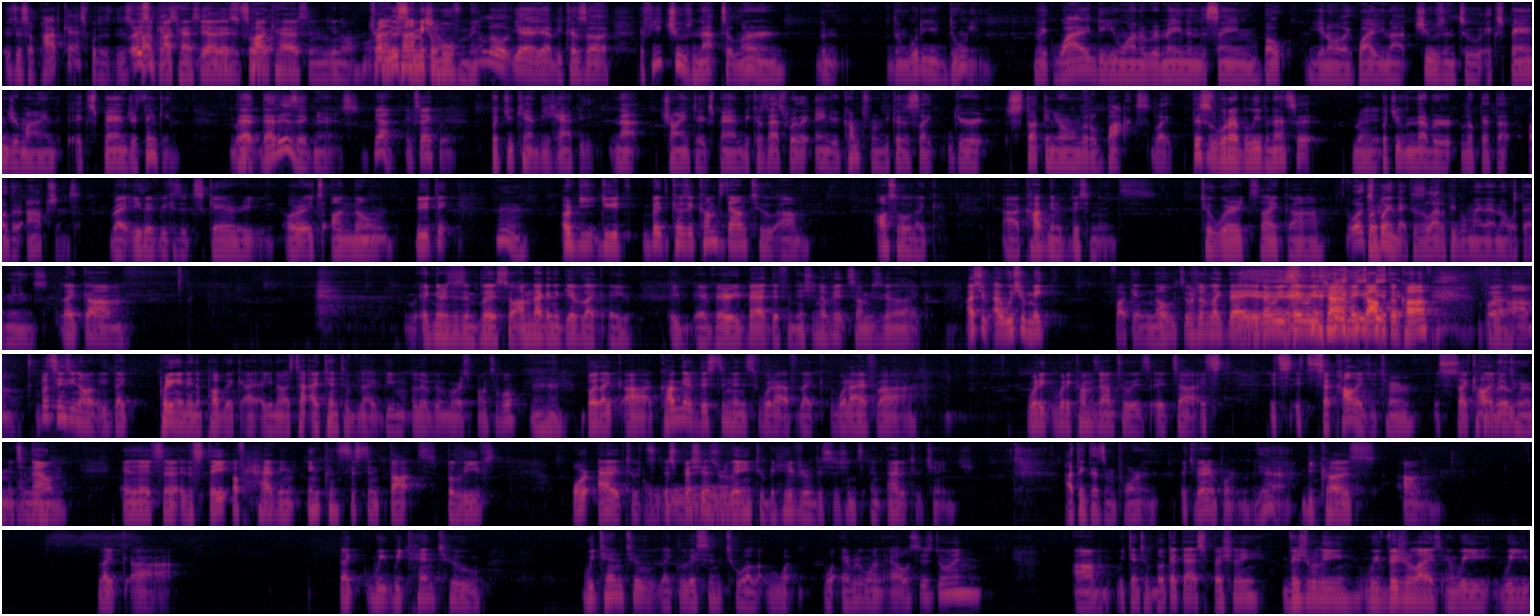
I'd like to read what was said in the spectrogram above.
Is this a podcast? What is this? It's a podcast, yeah. it's a so, uh, podcast, and you know, trying trying to make a movement. A little, yeah, yeah. Because uh, if you choose not to learn, then then what are you doing? Like, why do you want to remain in the same boat? You know, like why are you not choosing to expand your mind, expand your thinking? Right. That that is ignorance. Yeah, exactly. But you can't be happy not trying to expand because that's where the anger comes from because it's like you're stuck in your own little box. Like this is what I believe and that's it. right But you've never looked at the other options. right either because it's scary or it's unknown do you think Hmm. or do you, do you but because it comes down to um also like uh cognitive dissonance to where it's like uh Well, explain that because a lot of people might not know what that means. like um ignorance isn't bliss so i'm not gonna give like a, a a very bad definition of it so i'm just gonna like i should i we should make fucking notes or something like that you know we say we try to make off the cuff but Yeah. um but since you know it, like putting it in the public i you know t- i tend to like be a little bit more responsible Mm-hmm. but like uh cognitive dissonance what i've like what i've uh what it what it comes down to is it's uh it's it's it's psychology term it's a psychology really? term it's Okay. a noun and it's a, it's a state of having inconsistent thoughts beliefs or attitudes especially as relating to behavioral decisions and attitude change I think that's important. it's very important Yeah. because um like uh like we we tend to we tend to like listen to a, what what everyone else is doing um we tend to look at that especially visually we visualize and we we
